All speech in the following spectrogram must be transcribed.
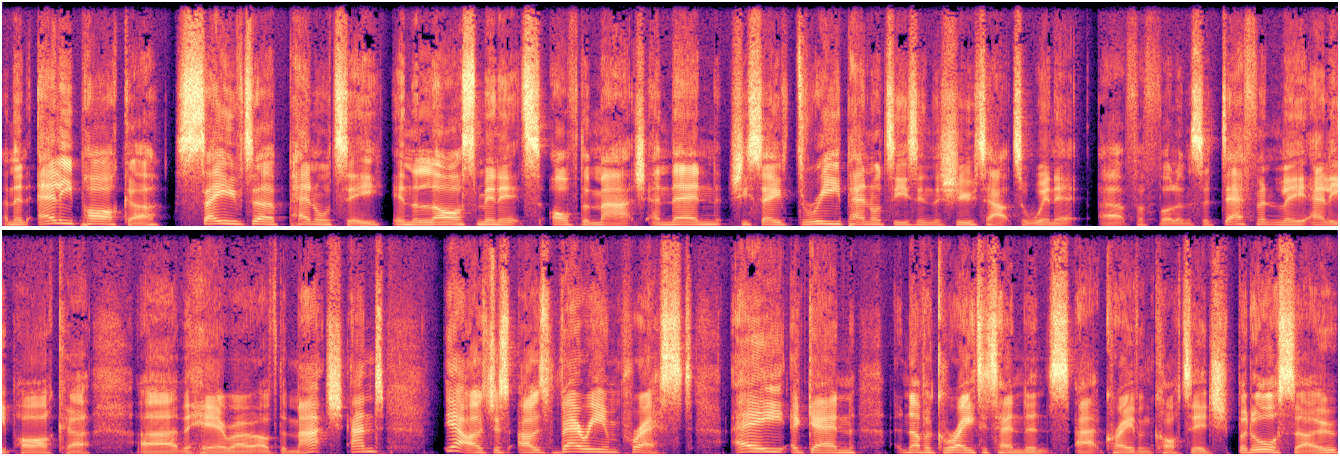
And then Ellie Parker saved a penalty in the last minutes of the match. And then she saved three penalties in the shootout to win it uh, for Fulham. So definitely Ellie Parker, uh, the hero of the match. And yeah, I was just I was very impressed. A again, another great attendance at Craven Cottage, but also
